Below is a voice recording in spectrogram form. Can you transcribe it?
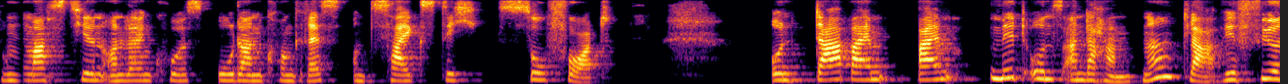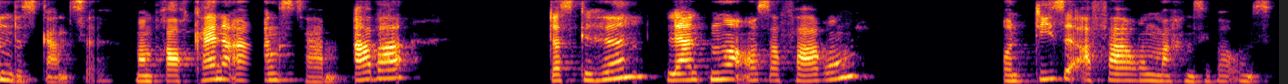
du machst hier einen Online-Kurs oder einen Kongress und zeigst dich sofort. Und da beim, beim, mit uns an der Hand, ne? Klar, wir führen das Ganze. Man braucht keine Angst haben. Aber das Gehirn lernt nur aus Erfahrung. Und diese Erfahrung machen sie bei uns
